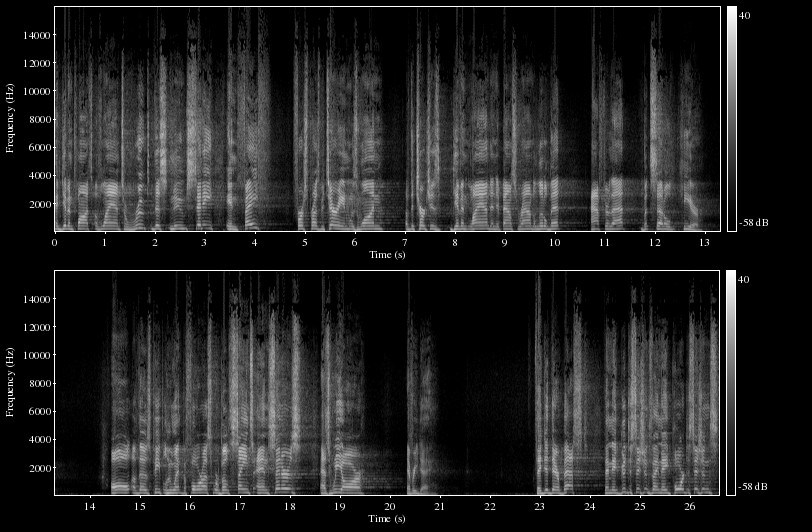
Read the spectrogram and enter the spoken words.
had given plots of land to root this new city in faith, First Presbyterian was one of the churches given land, and it bounced around a little bit after that, but settled here. All of those people who went before us were both saints and sinners, as we are every day. They did their best. They made good decisions. They made poor decisions.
